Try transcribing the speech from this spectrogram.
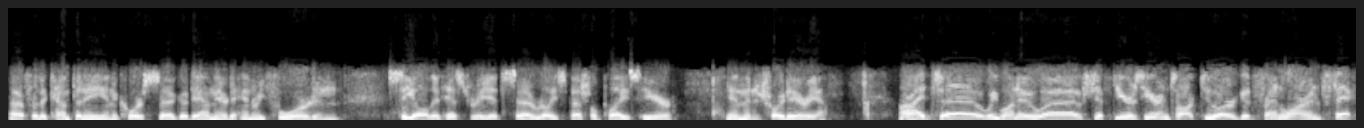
uh, for the company. And of course, uh, go down there to Henry Ford and see all that history. It's a really special place here in the Detroit area. All right, uh, we want to uh, shift gears here and talk to our good friend Lauren Fix,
